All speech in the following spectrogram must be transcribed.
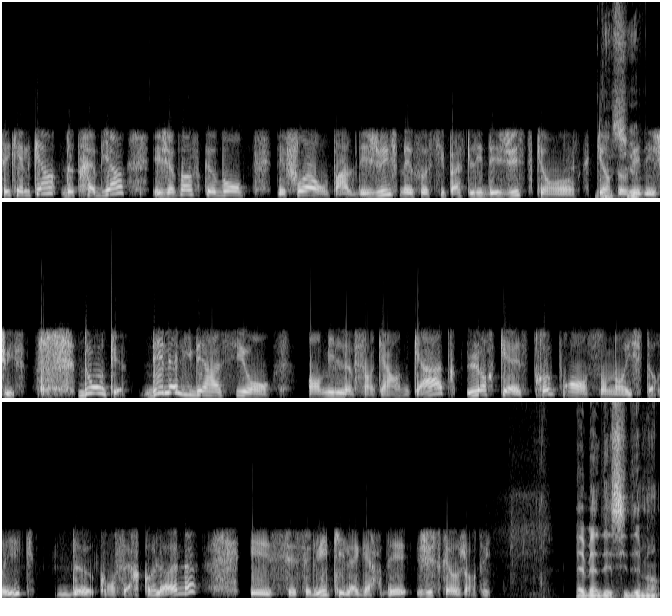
c'est quelqu'un de très bien. Et je pense que, bon, des fois, on parle des juifs, mais il faut aussi parler des justes qui ont, qui ont sauvé des juifs. Donc, dès la libération en 1944, l'orchestre reprend son nom historique de concert colonne et c'est celui qu'il a gardé jusqu'à aujourd'hui. Eh bien, décidément,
